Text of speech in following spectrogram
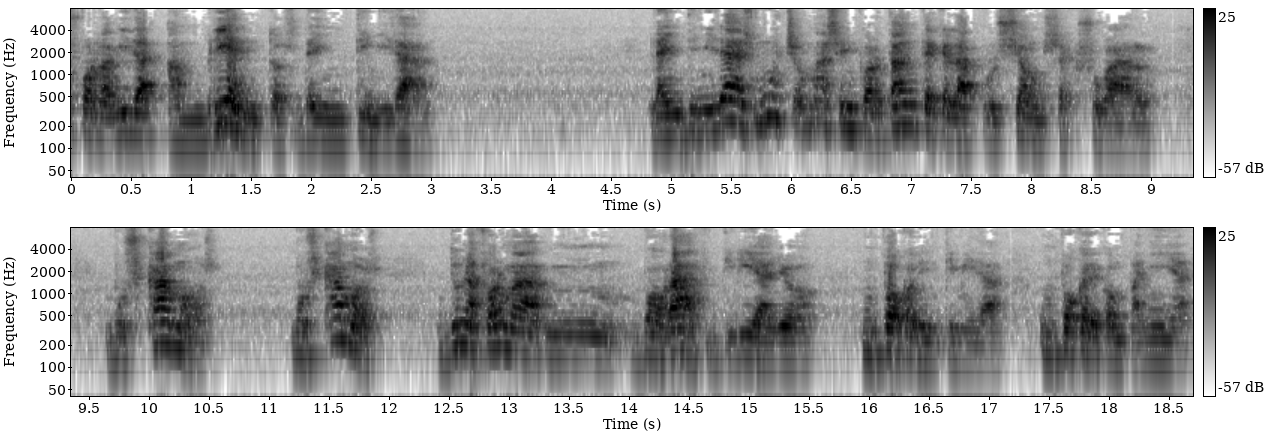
por la vida hambrientos de intimidad. La intimidad es mucho más importante que la pulsión sexual. Buscamos buscamos de una forma mmm, voraz, diría yo, un poco de intimidad, un poco de compañía,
